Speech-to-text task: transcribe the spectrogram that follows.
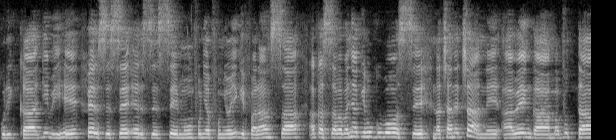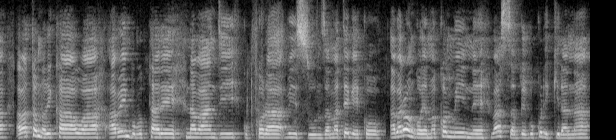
gurika ry'ibihe PRCC RCC mu mfunyapfunyo y'igifaransa agasaba abanyagihugu bose na cyane cane abenga amavuta abatonora ikawa abimba ubutare n'abandi gukora bisunze amategeko abarongoye amakomine basabwe gukurikirana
